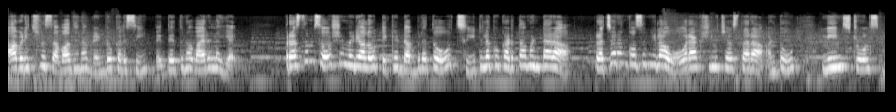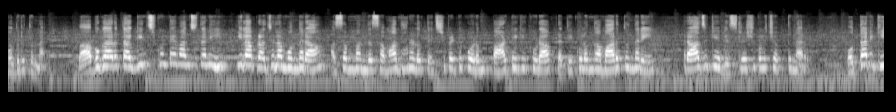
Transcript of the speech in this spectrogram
ఆవిడిచ్చిన సమాధానం రెండూ కలిసి పెద్ద ఎత్తున వైరల్ అయ్యాయి. ప్రస్తుతం సోషల్ మీడియాలో టికెట్ డబ్బులతో చీటీలకు కడతామంటారా? ప్రచారం కోసం ఇలా ఓవర్ యాక్షన్లు చేస్తారా అంటూ మీమ్స్ ట్రోల్స్ ముదురుతున్నాయి. బాబుగారు తగ్గించుకుంటే మంచిదని ఇలా ప్రజల ముందర అసంబంధ సమాధానాలు తెచ్చిపెట్టుకోవడం పార్టీకి కూడా ప్రతికూలంగా మారుతుందని రాజకీయ విశ్లేషకులు చెప్తున్నారు. మొత్తానికి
